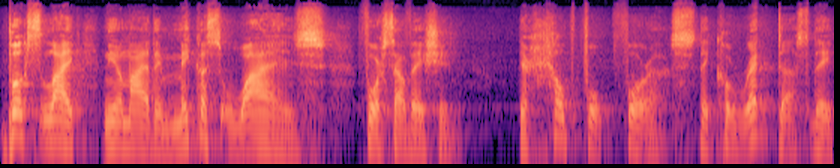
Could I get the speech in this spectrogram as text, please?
Books like Nehemiah, they make us wise for salvation. They're helpful for us. They correct us. They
